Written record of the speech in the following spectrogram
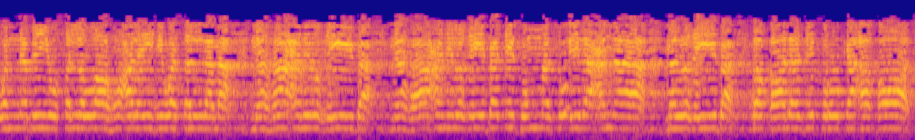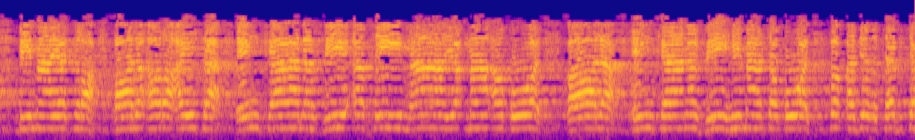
والنبي صلى الله عليه وسلم نهى عن الغيبة نهى عن الغيبة ثم سئل عنها ما الغيبة؟ فقال ذكرك أخاك بما يكره. قال أرأيت إن كان في أخي ما ما أقول؟ قال إن كان فيه ما تقول فقد اغتبت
